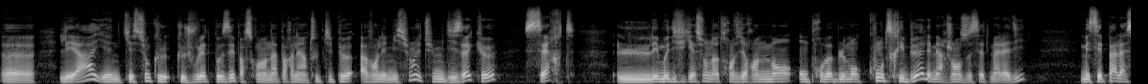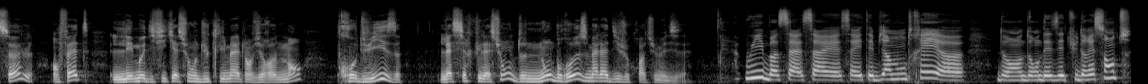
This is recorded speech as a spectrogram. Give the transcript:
Léa, il y a une question que, je voulais te poser parce qu'on en a parlé un tout petit peu avant l'émission, et tu me disais que, certes, les modifications de notre environnement ont probablement contribué à l'émergence de cette maladie, mais ce n'est pas la seule. En fait, les modifications du climat et de l'environnement produisent la circulation de nombreuses maladies, je crois, tu me disais. Oui, bah ça, a été bien montré euh, dans, des études récentes.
